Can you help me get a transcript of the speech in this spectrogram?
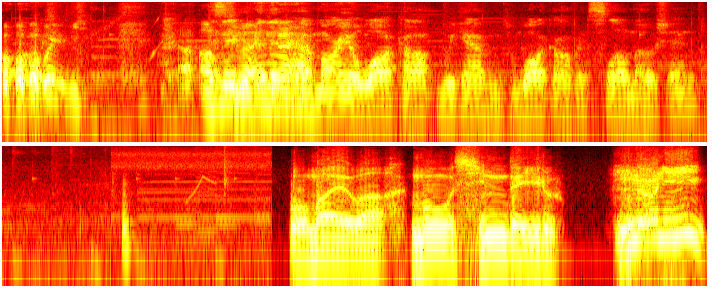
Oh, yeah. I'll and see then, what I and can then I do. have Mario walk off. We can have him walk off in slow motion. お前はもう死んでいる。何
